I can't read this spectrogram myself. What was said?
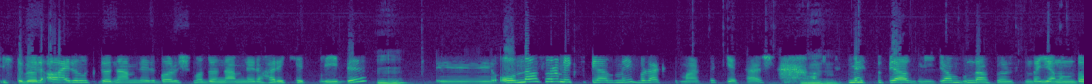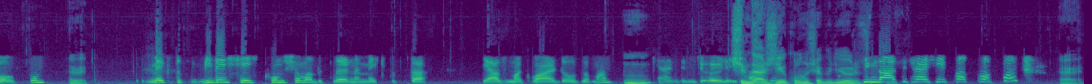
İşte böyle ayrılık dönemleri, barışma dönemleri hareketliydi. Hı hı. Ee, ondan sonra mektup yazmayı bıraktım artık yeter. Hı hı. Mektup yazmayacağım. Bundan sonrasında yanımda olsun. Evet. Mektup bir de şey konuşamadıklarına mektupta yazmak vardı o zaman. Hı hı. Kendimce öyle Şimdi her şeyi konuşabiliyoruz. Şimdi artık her şey pat pat pat. Evet.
